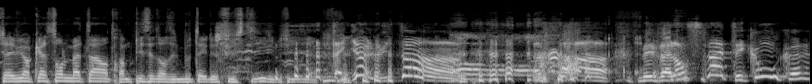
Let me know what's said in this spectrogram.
J'avais vu en caleçon le matin en train de pisser dans une bouteille de fusti. Je me suis dit, Ta gueule, putain oh Mais balance pas, t'es con, quoi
